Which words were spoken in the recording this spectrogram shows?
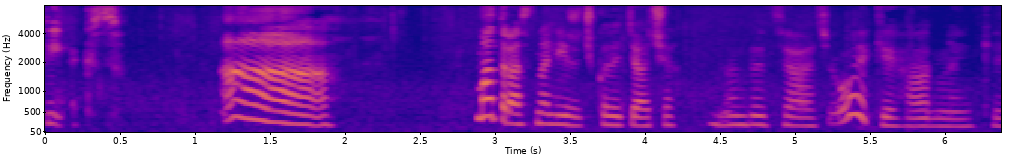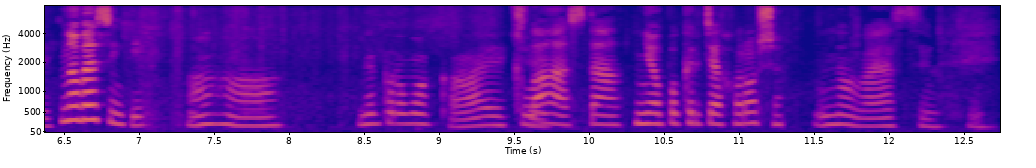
Тікс. А, матрас на ліжечко дитяче. На дитячий. Ой, який гарненький. Новесенький. Ага. Не промокаючий. Клас, так. В нього покриття хороше. Новесенький.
